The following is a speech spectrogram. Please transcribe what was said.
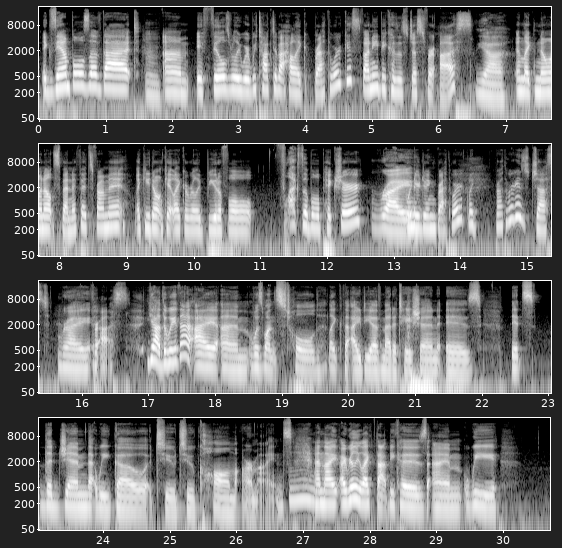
examples of that. Um, it feels really weird. We talked about how like breath work is funny because it's just for us Yeah. and like no one else benefits from it. Like you don't get like a really beautiful, flexible picture Right. when you're doing breath work. Like breath work is just right. for us. Yeah, the way that I um, was once told, like the idea of meditation is it's the gym that we go to to calm our minds. And I, I really like that because um, we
